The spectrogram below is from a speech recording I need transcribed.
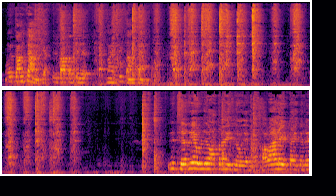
നമുക്ക് തണുക്കാൻ വയ്ക്കാം ഒരു പാത്രത്തിൽ മാറ്റി തണുക്കാൻ വയ്ക്കാം ഇത് ചെറിയ ഉള്ളി മാത്രമേ ഇതിൽ സവാള ഇട്ടാൽ ഇതൊരു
